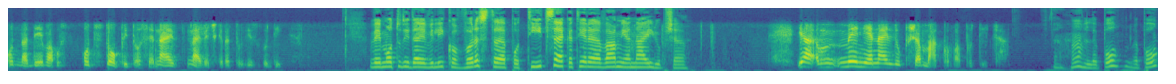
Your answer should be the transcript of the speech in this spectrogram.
od nadeva odstopi. To se naj, največkrat tudi zgodi. Vemo tudi, da je veliko vrst eh, potice, katere vam je najljubša. Ja, meni je najljubša makova potica. Aha, lepo, lepo.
